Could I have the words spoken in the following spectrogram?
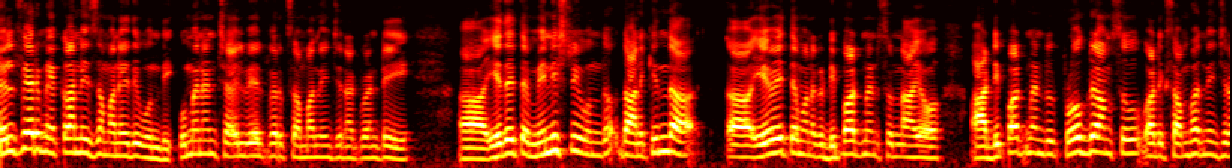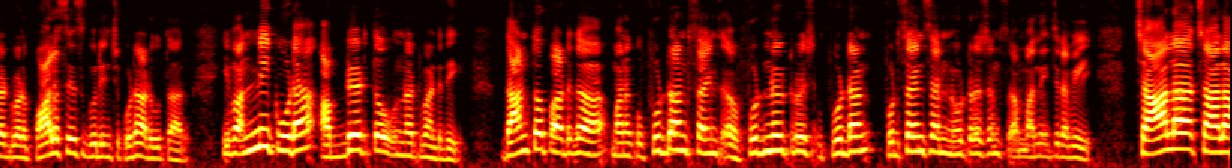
వెల్ఫేర్ మెకానిజం అనేది ఉంది. ఉమెన్ అండ్ చైల్డ్ వెల్ఫేర్కి సంబంధించినటువంటి ఏదైతే మినిస్ట్రీ ఉందో దాని కింద ఏవైతే మనకు డిపార్ట్మెంట్స్ ఉన్నాయో ఆ డిపార్ట్మెంటల్ ప్రోగ్రామ్స్ వాటికి సంబంధించినటువంటి పాలసీస్ గురించి కూడా అడుగుతారు. ఇవన్నీ కూడా అప్డేట్తో ఉన్నటువంటిది. దాంతో పాటుగా మనకు food and science food nutrition food and food science and nutrition సంబంధించినవి చాలా చాలా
